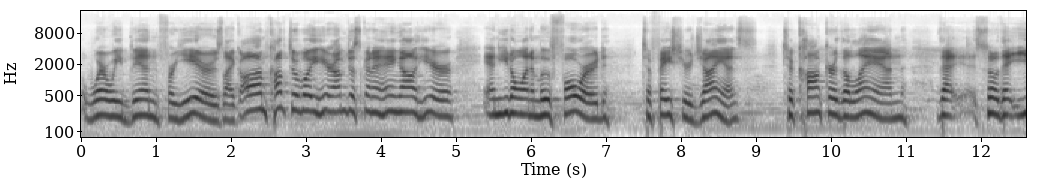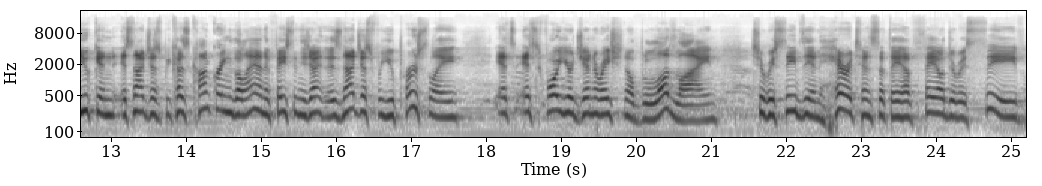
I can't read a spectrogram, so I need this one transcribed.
where we've been for years, like, oh, I'm comfortable here, I'm just going to hang out here, and you don't want to move forward to face your giants, to conquer the land that so that you can it's not just because conquering the land and facing the giants is not just for you personally it's it's for your generational bloodline to receive the inheritance that they have failed to receive.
